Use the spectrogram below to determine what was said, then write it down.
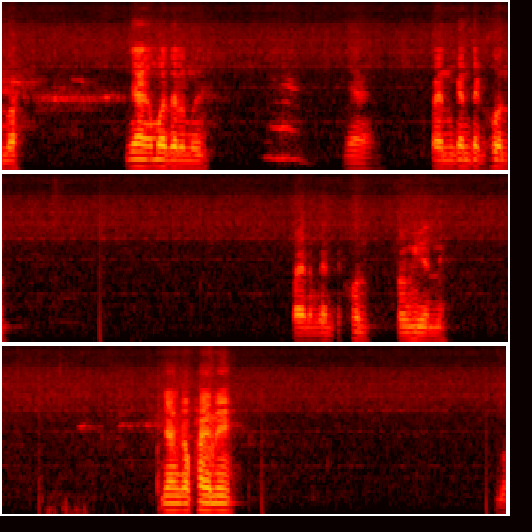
นบ่ย่างมาแต่ละมือย่างไปนำกันจักคน ไปนำกันจักคนโรงเรียนนี่ย่างกับไผนี่บ่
